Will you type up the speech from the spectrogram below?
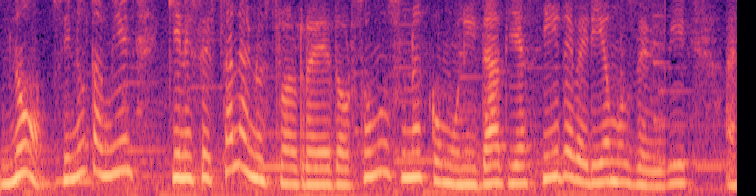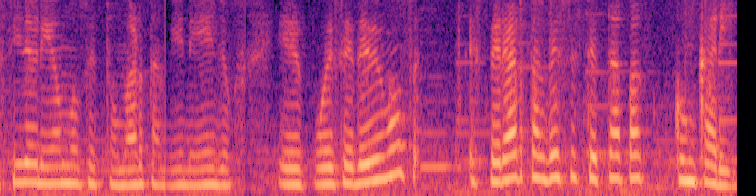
no, sino también quienes están a nuestro alrededor. Somos una comunidad y así deberíamos de vivir, así deberíamos de tomar también ello. Eh, pues debemos esperar tal vez esta etapa con cariño,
